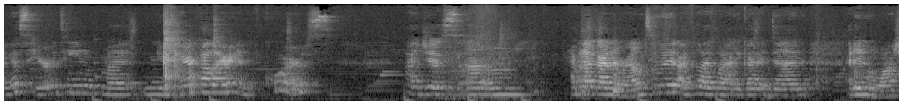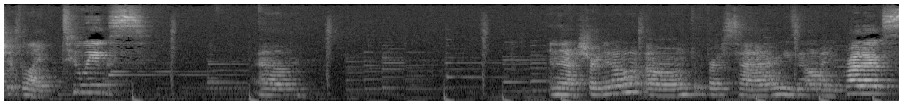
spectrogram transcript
I guess hair routine with my new hair color and of course I just um, have not gotten around to it. I feel like when I got it done I didn't wash it for like two weeks um, and then I straightened it on my own for the first time using all my new products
